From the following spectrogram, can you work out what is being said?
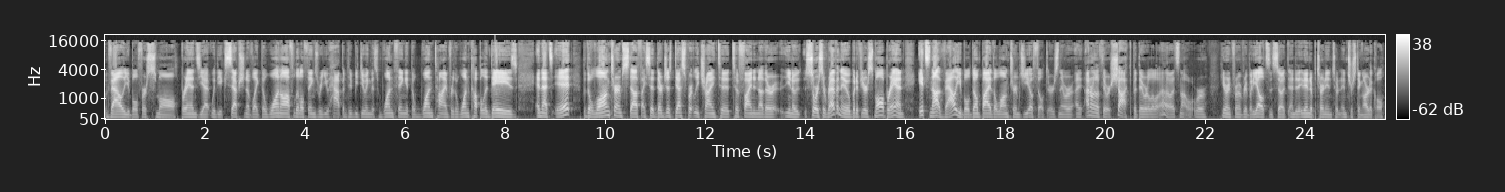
valuable for small brands yet, with the exception of like the one off little things where you happen to be doing this one thing at the one time for the one couple of days and that's it. But the long term stuff, I said they're just desperately trying to to find another, you know, source of revenue. But if you're a small brand, it's not valuable. Don't buy the long term geo filters. And they were I, I, don't know if they were shocked, but they were a little, oh, that's not what we're hearing from everybody else. And so it ended, it ended up turning into an interesting article.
